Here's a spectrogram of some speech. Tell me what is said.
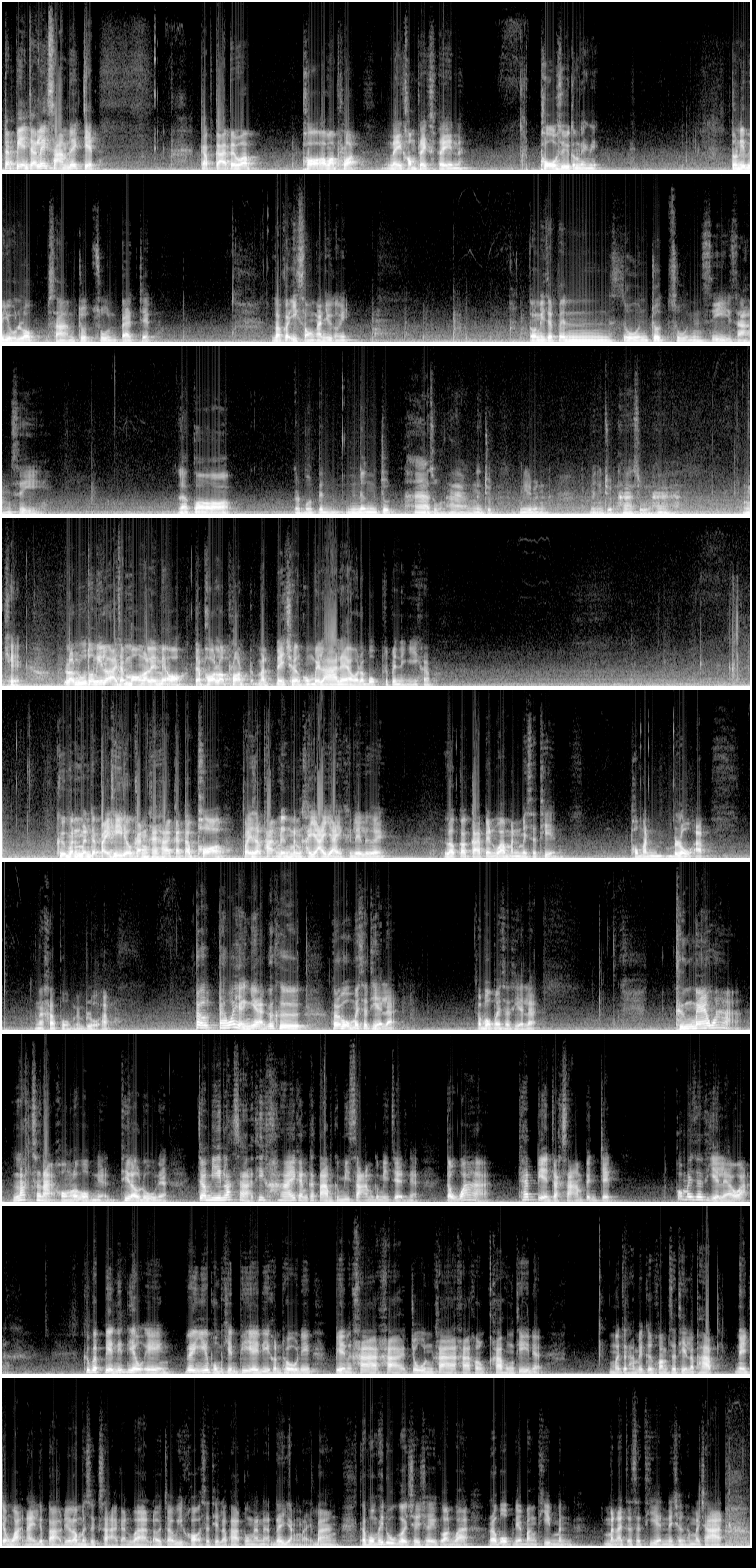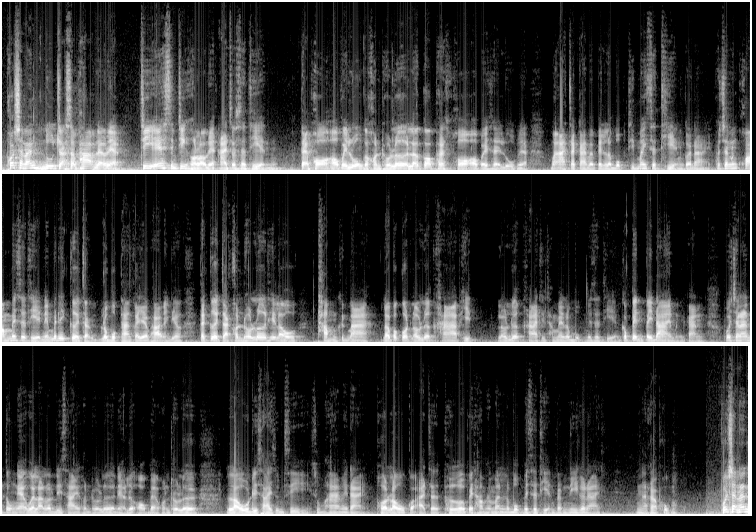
แต่เปลี่ยนจากเลข 3 เลข 7 กลับกลายเป็นว่า พอเอามาพลอตใน complex plane นะ โพลอยู่ตำแหน่งนี้ ตรงนี้ไปอยู่ลบ 3.087 แล้วก็อีก 2 อันอยู่ตรงนี้ ตรงนี้จะเป็น 0.0434 แล้วก็ด้านบนเป็น 1.505 1จุดนี้จะเป็น 1.505 โอเค เราดูตรงนี้เราอาจจะมองอะไรไม่ออก แต่พอเราพลอตมันในเชิงของเวลาแล้วระบบจะเป็นอย่างนี้ครับ คือมันเหมือนจะไปที่เดียวกันคล้ายๆกัน แต่พอไปสักพักหนึ่งมันขยายใหญ่ขึ้นเรื่อยๆ แล้วก็กลายเป็นว่ามันไม่เสถียรเพราะมัน blow up นะครับผมมัน blow up แปลแปลว่าอย่างเงี้ยก็คือ ระบบไม่เสถียรแล้วระบบไม่เสถียรแล้วถึงแม้ว่า ลักษณะของระบบเนี่ยที่เราดูเนี่ยจะมีลักษณะที่คล้ายกันก็ตามคือมี 3 กับมี 7 เนี่ย แต่ว่าแค่เปลี่ยนจาก 3 เป็น 7 ก็ไม่เสถียรแล้วอะ่ะคือแบบเปลี่ยนนิดเดียวเองแล้วอย่างนี้ผมเขียน PID control นี่เปลี่ยนค่าค่าจูนค่าค่าค่าคงที่เนี่ยมันจะทำให้เกิดความเสถียรภาพในจังหวะไหนหรือเปล่า เดี๋ยวเรามาศึกษากันว่าเราจะวิเคราะห์เสถียรภาพตรงนั้นนะได้อย่างไรบ้าง แต่ผมให้ดูก่อนเฉยๆก่อนว่า ระบบเนี่ยบางทีมัน มันอาจจะเสถียรในเชิงธรรมชาติ เพราะฉะนั้นดูจากสภาพแล้วเนี่ย GS จริง ๆ ของเราเนี่ยอาจจะเสถียรแต่พอเอาไปรวมกับคอนโทรลเลอร์แล้วก็พอเอาไปใส่ลูปเนี่ยมันอาจจะกลายมาเป็นระบบที่ไม่เสถียรก็ได้ เพราะฉะนั้นความไม่เสถียรเนี่ยไม่ได้เกิดจากระบบทางกายภาพอย่างเดียว แต่เกิดจากคอนโทรลเลอร์ที่เราทำขึ้นมา แล้วปรากฏเราเลือกค่าผิด เราเลือกค่าที่ทำให้ระบบไม่เสถียรก็เป็นไปได้เหมือนกัน เพราะฉะนั้นตรงเนี้ยเวลาเราดีไซน์คอนโทรลเลอร์เนี่ยหรือออกแบบคอนโทรลเลอร์เราดีไซน์ซุ่มสี่ซุ่มห้าไม่ได้ เพราะเราก็อาจจะเผลอไปทำให้มันระบบไม่เสถียรแบบนี้ก็ได้นะครับผม เพราะฉะนั้น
